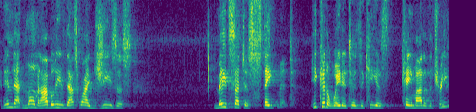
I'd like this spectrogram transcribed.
And in that moment, I believe that's why Jesus made such a statement. He could have waited till Zacchaeus came out of the tree.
